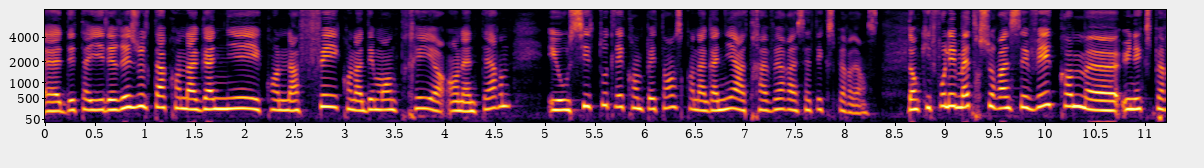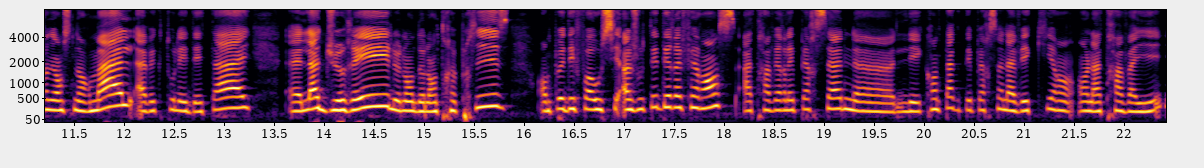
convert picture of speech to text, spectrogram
euh, détailler les résultats qu'on a gagnés, qu'on a fait, qu'on a démontrés en interne, et aussi toutes les compétences qu'on a gagnées à travers euh, cette expérience. Donc, il faut les mettre sur un CV comme euh, une expérience normale, avec tous les détails, la durée, le nom de l'entreprise. On peut des fois aussi ajouter des références à travers les personnes, les contacts des personnes avec qui on a travaillé.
